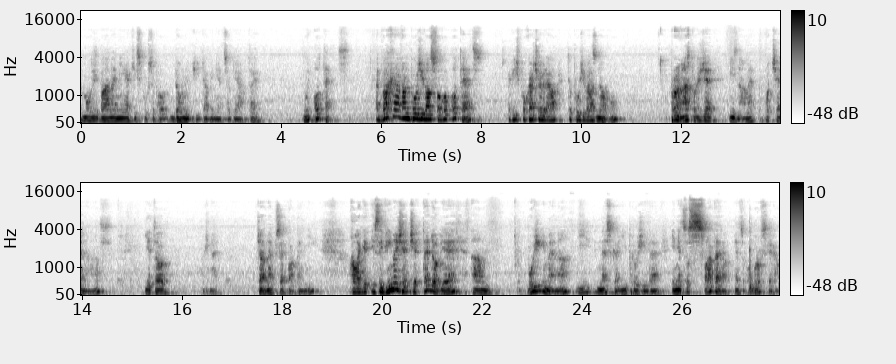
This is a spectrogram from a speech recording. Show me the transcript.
modlitba není nějaký způsob ho donutit, aby něco dělal. To je můj otec. A dvakrát on používal slovo otec, a když pokračuje dál, to používá znovu. Pro nás, protože my známe oče nás, je to možná žádné překvapení. Ale jestli víme, že, že v té době um, boží jména i dneska i pro Židé je něco svatého, něco obrovského.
